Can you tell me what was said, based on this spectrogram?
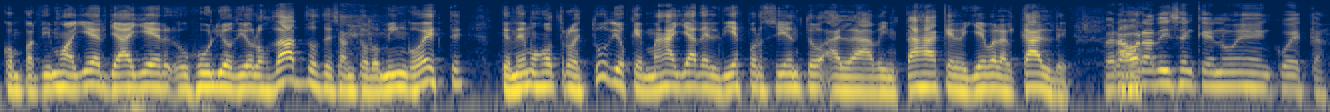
compartimos ayer, ya ayer Julio dio los datos de Santo Domingo Este. Tenemos otros estudios que más allá del 10% a la ventaja que le lleva el alcalde. Pero ahora dicen que no es encuesta.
